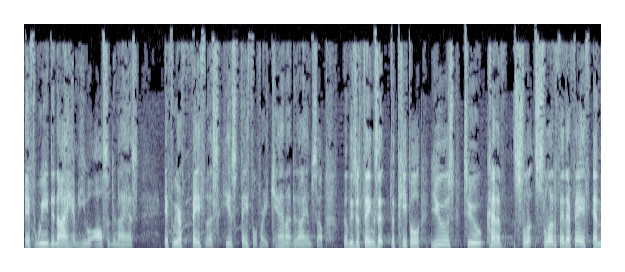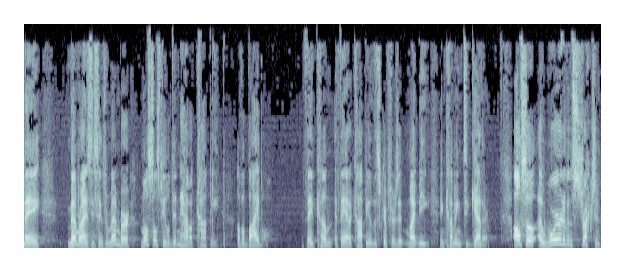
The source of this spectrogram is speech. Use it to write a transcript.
If we deny him, he will also deny us. If we are faithless, he is faithful, for he cannot deny himself. You know, these are things that the people use to kind of solidify their faith, and they memorize these things. Remember, most of those people didn't have a copy of a Bible. If they'd come, if they had a copy of the scriptures, it might be in coming together. Also, a word of instruction,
